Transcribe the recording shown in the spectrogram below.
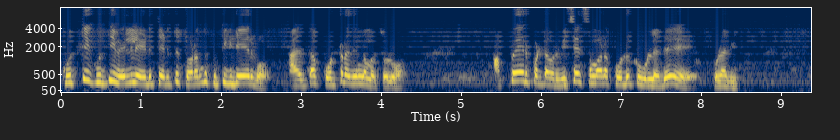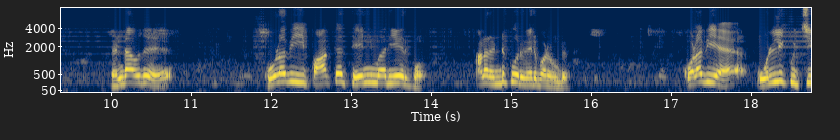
குத்தி குத்தி வெளியில எடுத்து எடுத்து தொடர்ந்து குத்திக்கிட்டே இருக்கும். அதுதான் கொட்டுறதுன்னு நம்ம சொல்லுவோம். அப்பேற்பட்ட ஒரு விசேஷமான கொடுக்கு உள்ளது குழவி. ரெண்டாவது குளவி பார்க்க தேனி மாதிரியே இருக்கும். ஆனா ரெண்டுக்கும் ஒரு வேறுபாடு உண்டு. குழவிய ஒல்லி குச்சி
